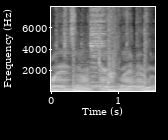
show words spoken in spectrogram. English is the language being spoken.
ways I can't blame you.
